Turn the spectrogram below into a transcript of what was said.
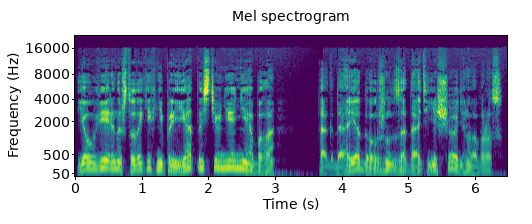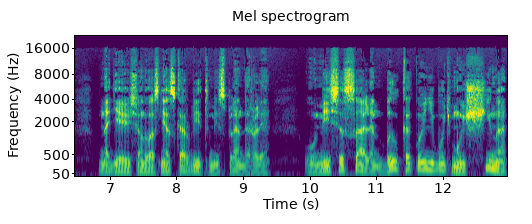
Я уверена, что таких неприятностей у нее не было. Тогда я должен задать еще один вопрос. Надеюсь, он вас не оскорбит, мисс Плендерли. У миссис Аллен был какой-нибудь мужчина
